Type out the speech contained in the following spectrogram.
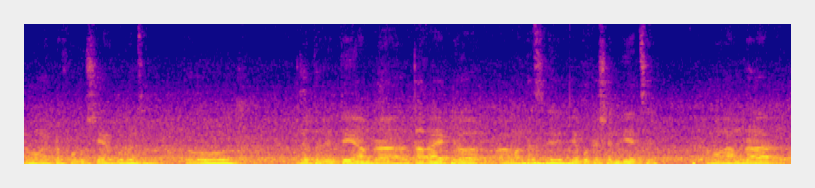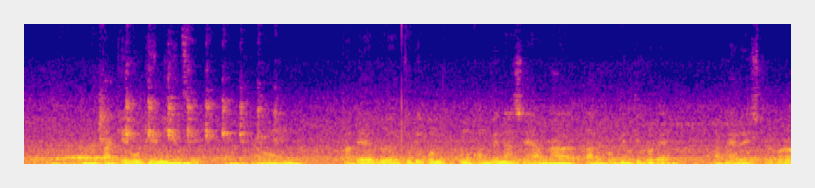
এবং একটা ফটো শেয়ার করেছেন। তো যথারীতি আমরা, তারা একটা আমার কাছে ডেপুটেশন দিয়েছে এবং আমরা তাকে উঠিয়ে নিয়েছি। তাদের যদি কোনো কোনো কমপ্লেন আসে আমরা তার উপর ভিত্তি করে এফআইআর রেজিস্টার করা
